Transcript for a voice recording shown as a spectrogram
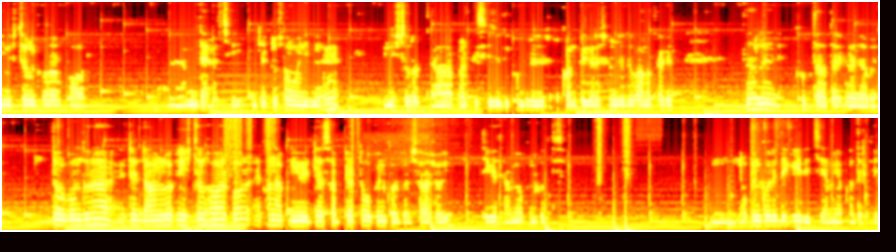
ইনস্টল করার পর আমি দেখাচ্ছি। এটা একটু সময় নেবে হ্যাঁ? ইনস্টল হতে আর আপনার পিসি যদি কনফিগারেশন যদি ভালো থাকে, তাহলে খুব তাড়াতাড়ি হয়ে যাবে। তো, বন্ধুরা, এটা ডাউনলোড ইনস্টল হওয়ার পর এখন আপনি এটা সফটওয়্যারটা ওপেন করবেন সরাসরি। ঠিক আছে, আমি ওপেন করতেছি। ওপেন করে দেখিয়ে দিচ্ছি আমি আপনাদেরকে।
